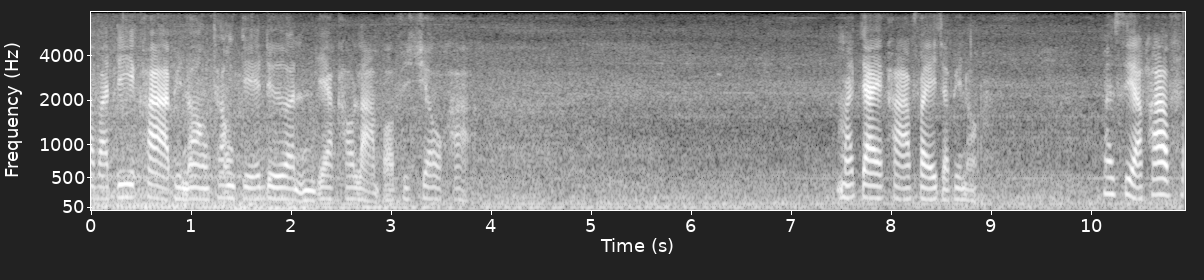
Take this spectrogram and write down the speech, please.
สวัสดีค่ะ พี่น้องช่องเจเดือน แยกข้าวหลามออฟฟิเชียลค่ะ มาจ่ายค่าไฟจ้ะพี่น้อง มาเสียค่าไฟ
